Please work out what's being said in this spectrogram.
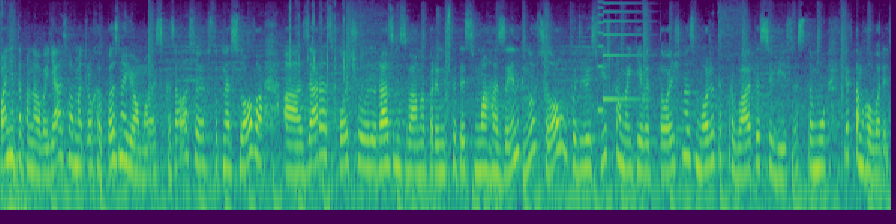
Пані та панове, я з вами трохи познайомилась, сказала своє вступне слово. А зараз хочу разом з вами переміститись в магазин. Ну в цілому поділюсь фішками, які ви точно зможете впровадити свій бізнес. Тому як там говорять,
